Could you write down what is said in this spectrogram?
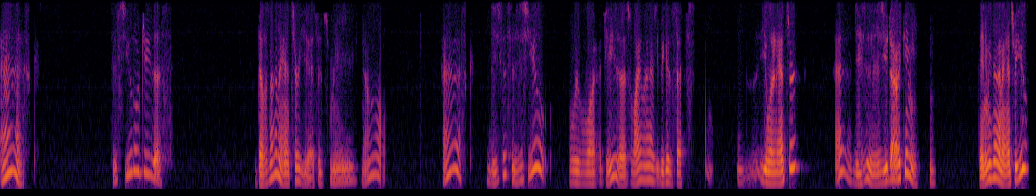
ask. Is this you, Lord Jesus? Devil's not going to answer, yes, it's me. No. Ask. Jesus, is this you? We, what, Jesus, why am I asking? Because that's, you want an answer? Ah, Jesus, is you directing me? The enemy's not going to answer you.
